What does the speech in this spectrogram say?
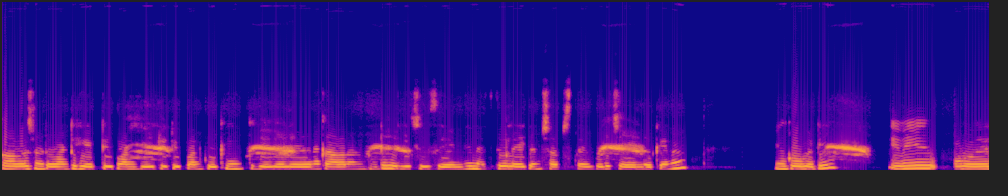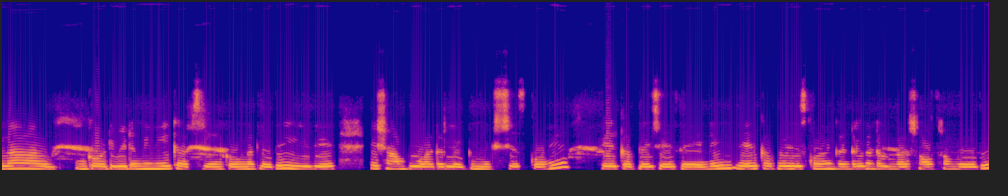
కావాల్సినటువంటి hair tip and beauty tip and cooking వీడియోలు ఏదైనా కావాలనుకుంటే వెళ్ళి చూసేయండి. నచ్చితే లైక్ అండ్ సబ్స్క్రైబ్ కూడా చేయండి ఓకేనా ఇంకొకటి ఇవి ఒకవేళ ఇంకోటి విటమిన్ ఈ క్యాప్సూల్ కనుక ఉన్నట్లయితే ఇవే ఈ షాంపూ వాటర్లోకి మిక్స్ చేసుకొని హెయిర్కి అప్లై చేసేయండి. హెయిర్కి అప్లై చేసుకొని గంటలు గంటలు ఉండాల్సిన అవసరం లేదు.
